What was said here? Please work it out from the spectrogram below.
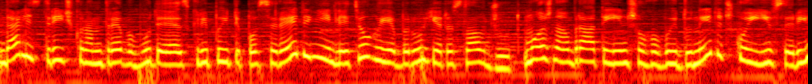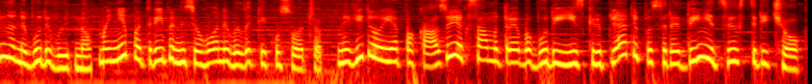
Далі стрічку нам треба буде скріпити посередині, для цього я беру Ярослав Джут. Можна обрати іншого виду ниточку, її все рівно не буде видно. Мені потрібен всього невеликий кусочок. На відео я показую, як саме треба буде її скріпляти посередині цих стрічок.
